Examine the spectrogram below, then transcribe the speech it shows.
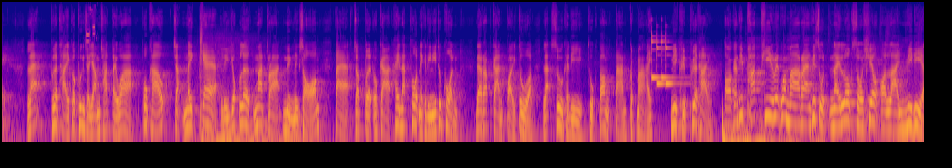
ศ และเพื่อไทยก็เพิ่งจะย้ำชัดไปว่า พวกเขาจะไม่แก้หรือยกเลิกมาตรา 112 แต่จะเปิดโอกาสให้นักโทษในคดีนี้ทุกคน ได้รับการปล่อยตัวและสู้คดีถูกต้องตามกฎหมาย นี่คือเพื่อไทย ต่อกันที่พักที่เรียกว่ามาแรงที่สุดในโลกโซเชียลออนไลน์มีเดีย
